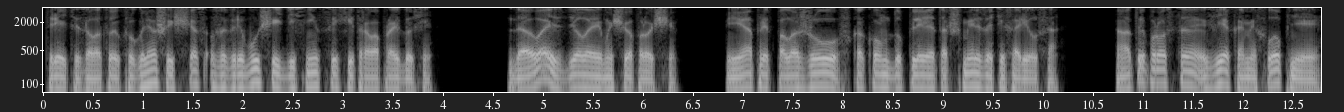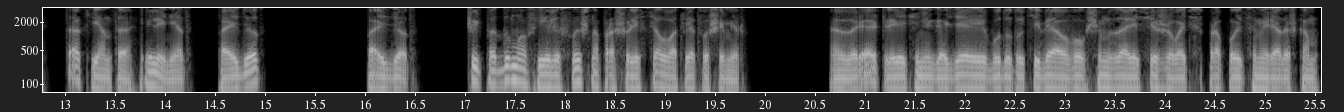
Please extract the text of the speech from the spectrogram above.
Третий золотой кругляш исчез в загребущей деснице хитрого пройдохи. «Давай сделаем еще проще. Я предположу, в каком дупле этот шмель затихарился. А ты просто веками хлопни, так, Янта, или нет. Пойдет?» «Пойдет». Чуть подумав, еле слышно прошелестел в ответ Вышемир. «Вряд ли эти негодяи будут у тебя в общем зале сиживать с пропойцами рядышком.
